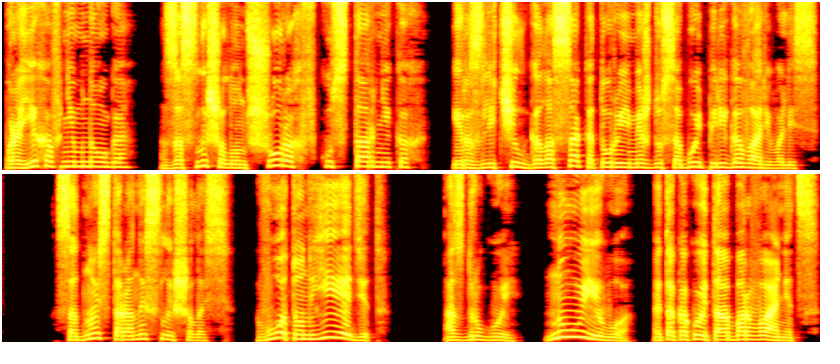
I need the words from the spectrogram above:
Проехав немного, заслышал он шорох в кустарниках и различил голоса, которые между собой переговаривались. С одной стороны слышалось вот он едет. А с другой, ну его, это какой-то оборванец.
